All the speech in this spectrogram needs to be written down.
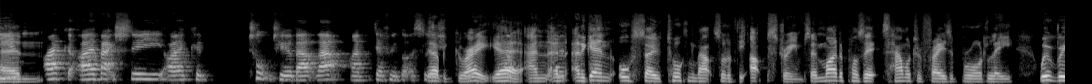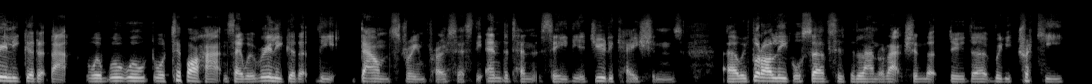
um, I, I've actually I could talk to you about that. I've definitely got a solution. That'd be great, yeah. And, and and again, also talking about sort of the upstream. So mydeposits, Hamilton Fraser broadly, we're really good at that. We'll, we'll, we'll tip our hat and say we're really good at the downstream process, the end of tenancy, the adjudications. Uh, we've got our legal services with landlord action that do the really tricky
